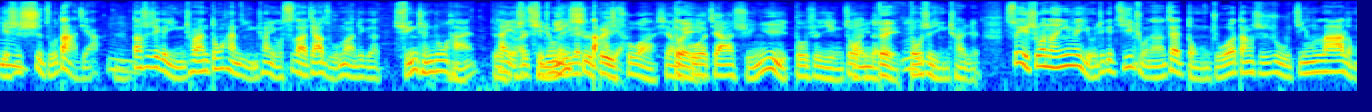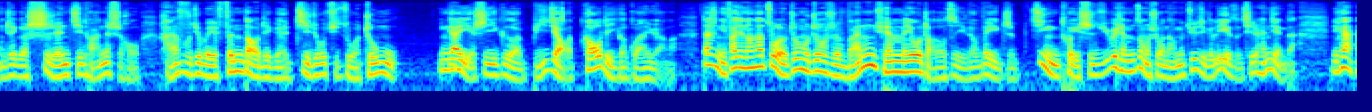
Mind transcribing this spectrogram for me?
也是氏族大家。当时这个颍川东汉的颍川有四大家族嘛，这个荀城中韩，他也是其中的一个大家。啊，像郭嘉、荀彧都是颍川的，对，都是颍川人。所以说呢，因为有这个基础呢，在董卓当时入京拉拢这个士人集团的时候，韩馥就被分到这个冀州去做州牧。应该也是一个比较高的一个官员了，但是你发现当他做了州牧之后，是完全没有找到自己的位置，进退失据。为什么这么说呢？我们举几个例子，其实很简单。你看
